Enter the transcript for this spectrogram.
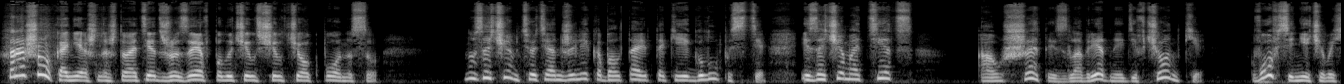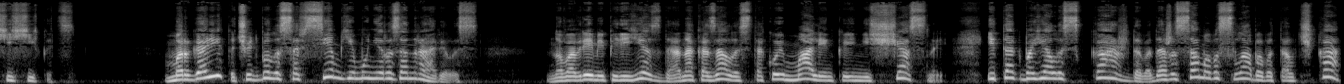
Хорошо, конечно, что отец Жозеф получил щелчок по носу. Но зачем тетя Анжелика болтает такие глупости? И зачем отец... А уж этой зловредной девчонке вовсе нечего хихикать. Маргарита чуть было совсем ему не разонравилась, но во время переезда она казалась такой маленькой и несчастной и так боялась каждого, даже самого слабого толчка,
